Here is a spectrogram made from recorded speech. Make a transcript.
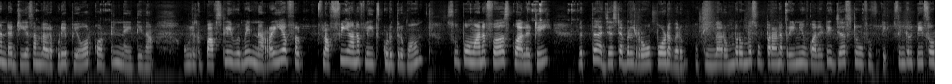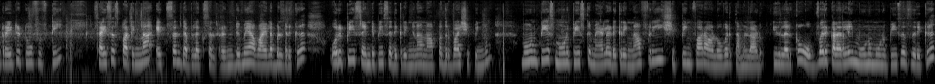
ஹண்ட்ரட் ஜிஎஸ்எம்மில் வரக்கூடிய பியோர் காட்டன் நைட்டி தான். உங்களுக்கு பஃப் ஸ்லீவுமே நிறைய ஃப்ளஃபியான ஃப்ளீட்ஸ் கொடுத்துருப்போம். சூப்பர்வான ஃபர்ஸ்ட் குவாலிட்டி வித் அட்ஜஸ்டபிள் ரோப்போடு வரும். ஓகேங்களா? ரொம்ப ரொம்ப சூப்பரான premium quality just two fifty single பீஸோட ரேட்டு டூ ஃபிஃப்டி சைஸஸ் பார்த்தீங்கன்னா எக்ஸல் டபுள் எக்ஸல் ரெண்டுமே அவைலபிள் இருக்குது ஒரு பீஸ் ரெண்டு பீஸ் எடுக்கிறீங்கன்னா நாற்பது ரூபாய் ஷிப்பிங்கும் மூணு பீஸ் மூணு பீஸ்க்கு மேலே எடுக்கிறீங்கன்னா free shipping for all over Tamil Nadu. இதில் இருக்க ஒவ்வொரு கலர்லேயும் மூணு மூணு பீசஸ் இருக்குது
